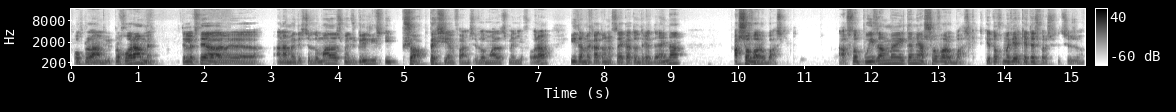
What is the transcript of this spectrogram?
ο Πλάμλι. Προχωράμε. Τελευταία ε, αναμέτρηση της εβδομάδας με τους Grizzlies, η πιο απαίσια εμφάνιση της εβδομάδας με διαφορά. Ήταν με 107-131. Ασόβαρο μπάσκετ αυτό που είδαμε ήταν ασόβαρο μπάσκετ και το έχουμε δει αρκετές φορές αυτή τη σεζόν.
